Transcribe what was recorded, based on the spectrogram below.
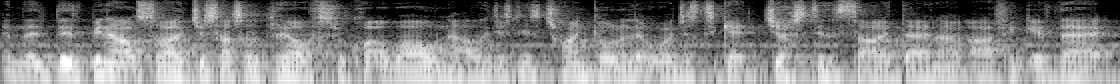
And they've been outside, just outside the playoffs for quite a while now. They just need to try and go on a little run just to get just inside there. And I, I think if they're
